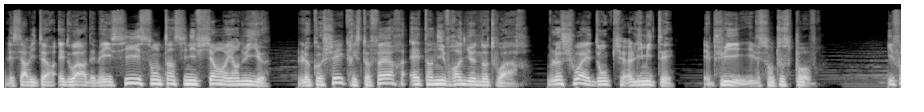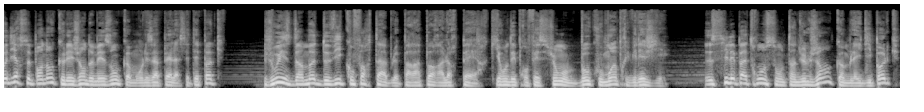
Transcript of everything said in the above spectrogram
Les serviteurs Edward et Macy sont insignifiants et ennuyeux. Le cocher, Christopher, est un ivrogne notoire. Le choix est donc limité. Et puis, ils sont tous pauvres. Il faut dire cependant que les gens de maison, comme on les appelle à cette époque, jouissent d'un mode de vie confortable par rapport à leurs pères, qui ont des professions beaucoup moins privilégiées. Si les patrons sont indulgents, comme Lady Polk,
